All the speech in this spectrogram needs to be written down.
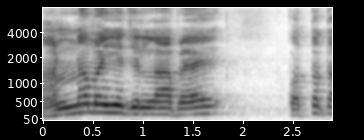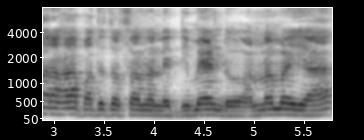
అన్నమయ్య జిల్లాపై కొత్త తరహా పద్ధతి వస్తుందండి. డిమాండ్. అన్నమయ్య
